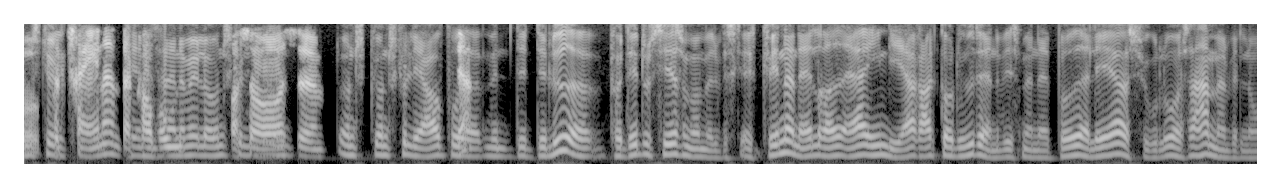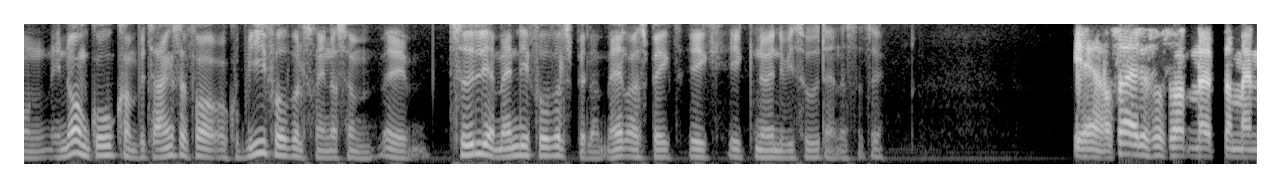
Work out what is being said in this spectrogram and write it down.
undskyld, på træneren, der kommer ud, Møller, undskyld, og så også... Undskyld, undskyld jeg afbryder, ja. men det, det lyder på det, du siger, som om, at kvinderne allerede er egentlig er ret godt uddannet. Hvis man er både er lærer og psykolog, så har man vel nogle enormt gode kompetencer for at kunne blive fodboldtræner, som øh, tidligere mandlige fodboldspiller, med al respekt, ikke, ikke nødvendigvis uddannet sig til. Ja, og så er det så sådan, at når man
